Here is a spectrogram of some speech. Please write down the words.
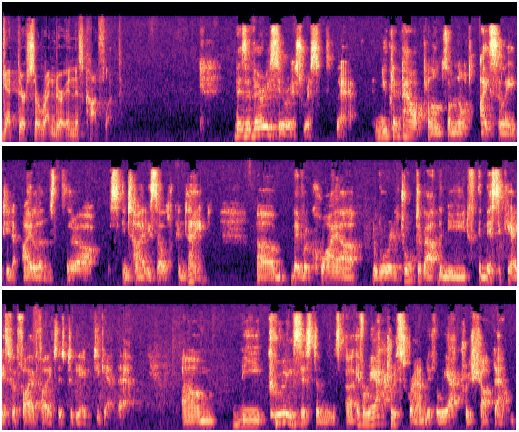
get their surrender in this conflict. There's a very serious risk there. Nuclear power plants are not isolated islands that are entirely self contained. Um, they require, we've already talked about the need, in this case, for firefighters to be able to get there. Um, the cooling systems, uh, if a reactor is scrammed, if a reactor is shut down,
